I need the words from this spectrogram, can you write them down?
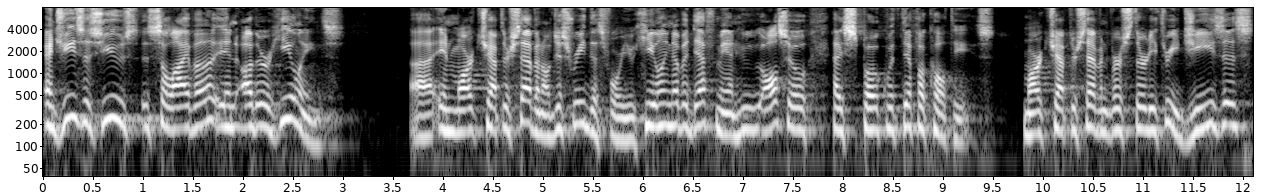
And Jesus used saliva in other healings. Uh, in Mark chapter 7, I'll just read this for you. Healing of a deaf man who also has spoke with difficulties. Mark chapter 7, verse 33. Jesus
